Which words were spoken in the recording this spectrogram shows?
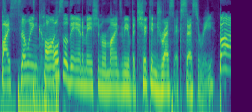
by selling con- Also, the animation reminds me of a chicken dress accessory. Bye!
